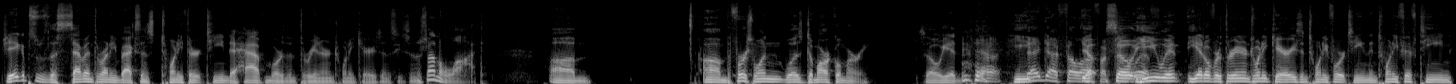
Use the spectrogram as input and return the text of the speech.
Jacobs was the seventh running back since 2013 to have more than 320 carries in a season. There's not a lot. Um, um, the first one was Demarco Murray. So he had Yeah, He- that guy fell Yep. off a so cliff. he went. He had over 320 carries in 2014. In 2015,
